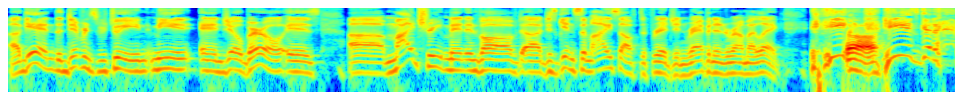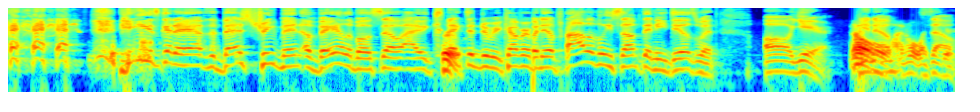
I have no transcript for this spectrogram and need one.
again, the difference between me and Joe Burrow is uh, my treatment involved uh, just getting some ice off the fridge and wrapping it around my leg. He Uh-huh. he is gonna have, he is gonna have the best treatment available. So I expect him to recover, but it'll probably something he deals with all year. No, you know, I don't like so,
